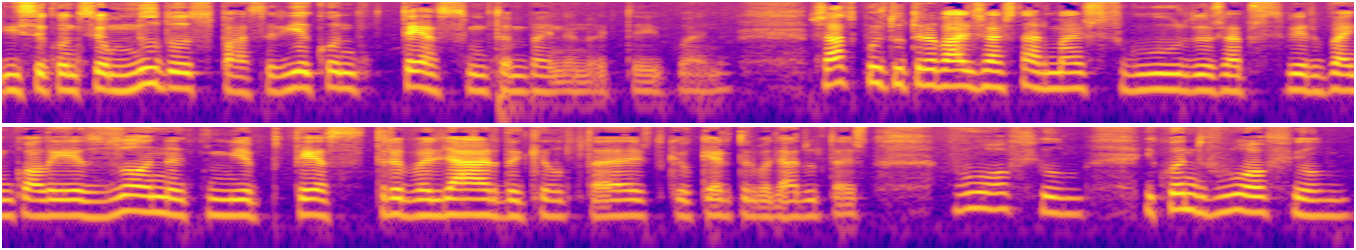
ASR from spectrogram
isso aconteceu-me no Doce Pássaro e acontece-me também na Noite da Iguana, já depois do trabalho já estar mais seguro, eu já perceber bem qual é a zona que me apetece trabalhar daquele texto, que eu quero trabalhar do texto, vou ao filme. E quando vou ao filme,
